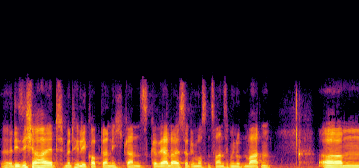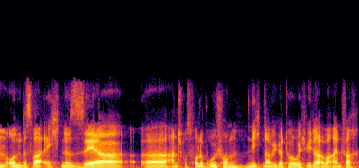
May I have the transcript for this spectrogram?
äh, die Sicherheit mit Helikopter nicht ganz gewährleistet. Wir mussten 20 Minuten warten. Ähm, und es war echt eine sehr äh, anspruchsvolle Prüfung, nicht navigatorisch wieder, aber einfach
